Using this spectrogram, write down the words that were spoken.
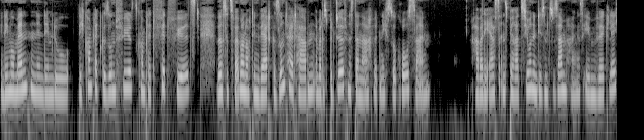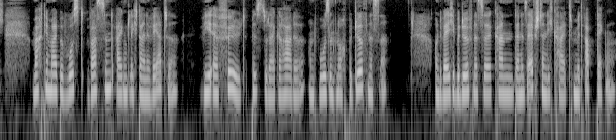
In den Momenten, in dem du dich komplett gesund fühlst, komplett fit fühlst, wirst du zwar immer noch den Wert Gesundheit haben, aber das Bedürfnis danach wird nicht so groß sein. Aber die erste Inspiration in diesem Zusammenhang ist eben wirklich, mach dir mal bewusst, was sind eigentlich deine Werte? Wie erfüllt bist du da gerade und wo sind noch Bedürfnisse? Und welche Bedürfnisse kann deine Selbstständigkeit mit abdecken?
